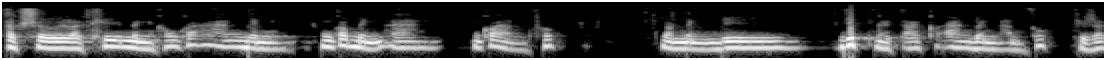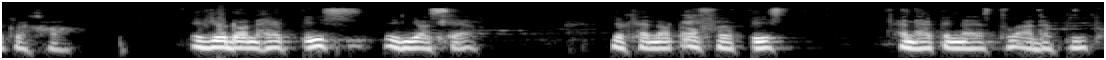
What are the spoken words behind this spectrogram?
Thật sự là khi mình không có an bình, không có bình an, không có hạnh phúc, mà mình đi giúp người ta có an bình, hạnh phúc thì rất là khó if you don't have peace in yourself, you cannot offer peace and happiness to other people.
